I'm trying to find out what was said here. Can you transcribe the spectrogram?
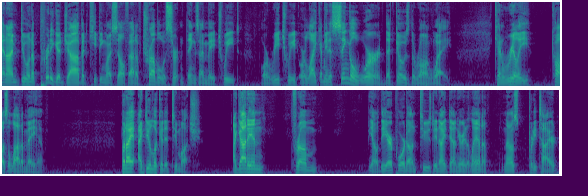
and I'm doing a pretty good job at keeping myself out of trouble with certain things I may tweet or retweet or like. I mean, a single word that goes the wrong way can really cause a lot of mayhem. But I, I do look at it too much. I got in from you know the airport on Tuesday night down here in Atlanta, and I was pretty tired.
